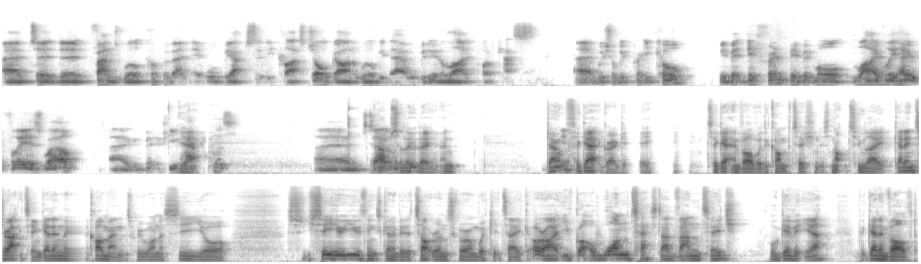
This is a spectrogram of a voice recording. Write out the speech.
uh, to the Fans World Cup event. It will be absolutely class. Joel Garner will be there. We'll be doing a live podcast, uh, which will be pretty cool. Be a bit different, be a bit more lively, hopefully, as well. Uh, a, few Yeah. Um, so Absolutely, and don't Yeah. forget, Greggy, to get involved with the competition. It's not too late. Get interacting. Get in the comments. We want to see your see who you think is going to be the top run scorer and wicket take. All right, you've got a one test advantage. We'll give it you, but get involved.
